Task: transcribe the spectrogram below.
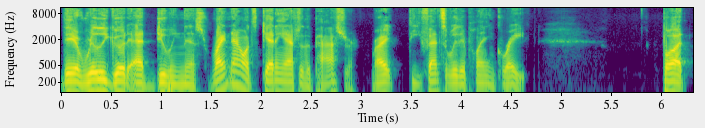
they're really good at doing this. Right now, it's getting after the passer, right? Defensively, they're playing great. But,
